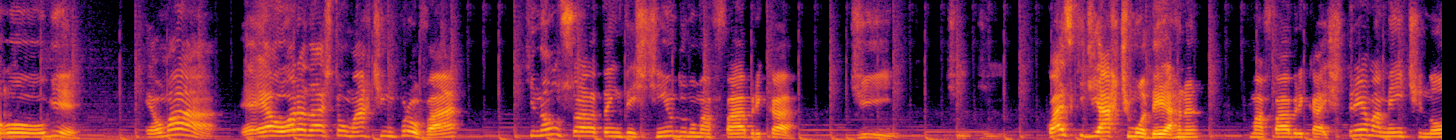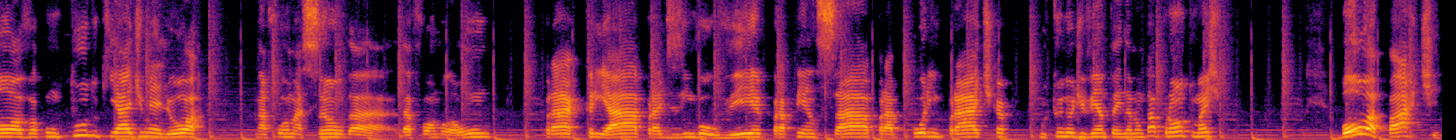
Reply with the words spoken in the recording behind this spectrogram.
Ô, ô, Gui, é uma. É, é a hora da Aston Martin provar que não só ela está investindo numa fábrica de, de, de, quase que de arte moderna, uma fábrica extremamente nova, com tudo que há de melhor na formação da, da Fórmula 1, para criar, para desenvolver, para pensar, para pôr em prática. O túnel de vento ainda não está pronto, mas boa parte,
